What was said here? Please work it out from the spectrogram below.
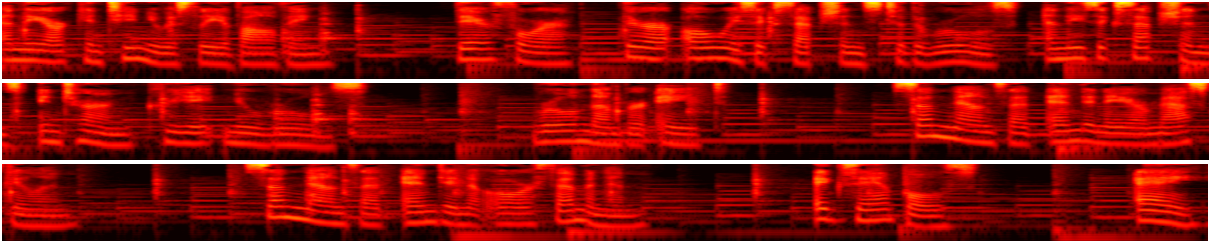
and they are continuously evolving. Therefore, there are always exceptions to the rules, and these exceptions, in turn, create new rules. Rule number 8. Some nouns that end in a are masculine. Some nouns that end in o are feminine. Examples A.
